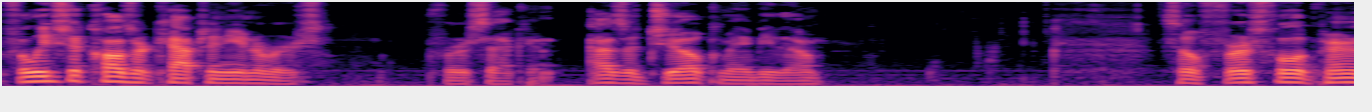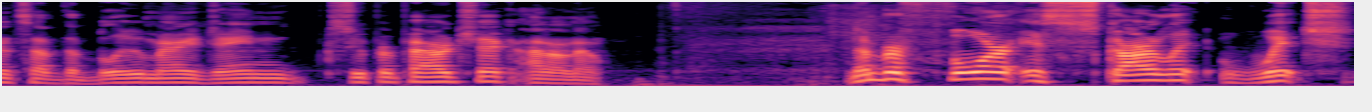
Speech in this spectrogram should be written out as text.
Felicia calls her Captain Universe for a second. As a joke, maybe, though. So, first full appearance of the blue Mary Jane superpowered chick? I don't know. Number four is Scarlet Witch.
